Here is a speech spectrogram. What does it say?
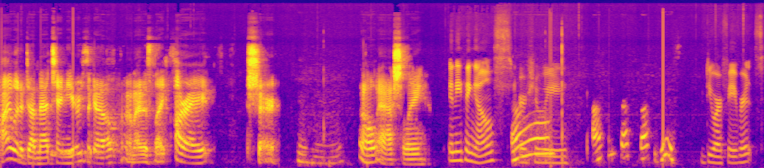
I would have done that ten years ago, and I was like, all right, sure. hmm Oh, Ashley. Anything else, or should Um, we I think that's about the gist. do our favorites?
